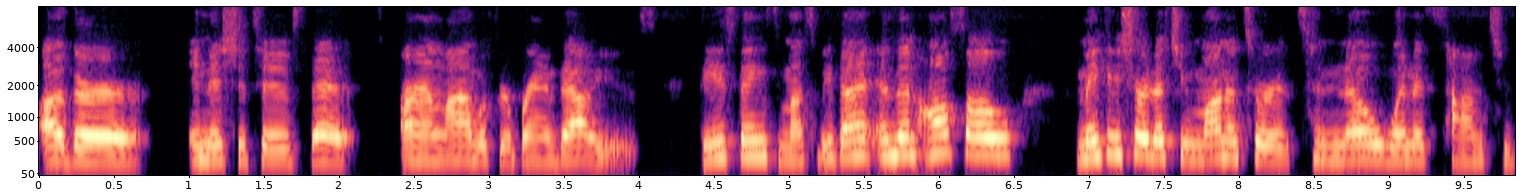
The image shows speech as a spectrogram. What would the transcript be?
other initiatives that are in line with your brand values. These things must be done. And then also making sure that you monitor it to know when it's time to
